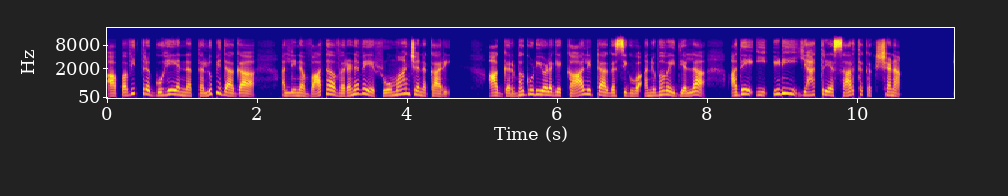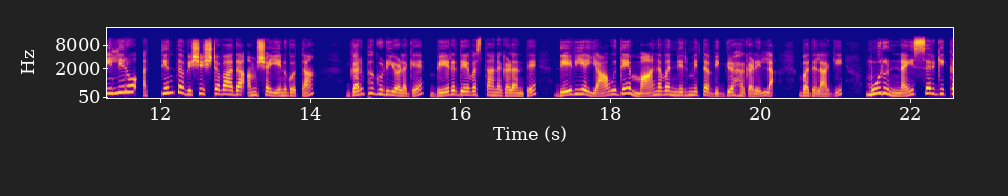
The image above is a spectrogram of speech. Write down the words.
ಆ ಪವಿತ್ರ ಗುಹೆಯನ್ನ ತಲುಪಿದಾಗ ಅಲ್ಲಿನ ವಾತಾವರಣವೇ ರೋಮಾಂಚನಕಾರಿ. ಆ ಗರ್ಭಗುಡಿಯೊಳಗೆ ಕಾಲಿಟ್ಟಾಗ ಸಿಗುವ ಅನುಭವ ಇದೆಯಲ್ಲ, ಅದೇ ಈ ಇಡೀ ಯಾತ್ರೆಯ ಸಾರ್ಥಕ ಕ್ಷಣ. ಇಲ್ಲಿರೋ ಅತ್ಯಂತ ವಿಶಿಷ್ಟವಾದ ಅಂಶ ಏನು ಗೊತ್ತಾ? ಗರ್ಭಗುಡಿಯೊಳಗೆ ಬೇರೆ ದೇವಸ್ಥಾನಗಳಂತೆ ದೇವಿಯ ಯಾವುದೇ ಮಾನವ ನಿರ್ಮಿತ ವಿಗ್ರಹಗಳಿಲ್ಲ. ಬದಲಾಗಿ ಮೂರು ನೈಸರ್ಗಿಕ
